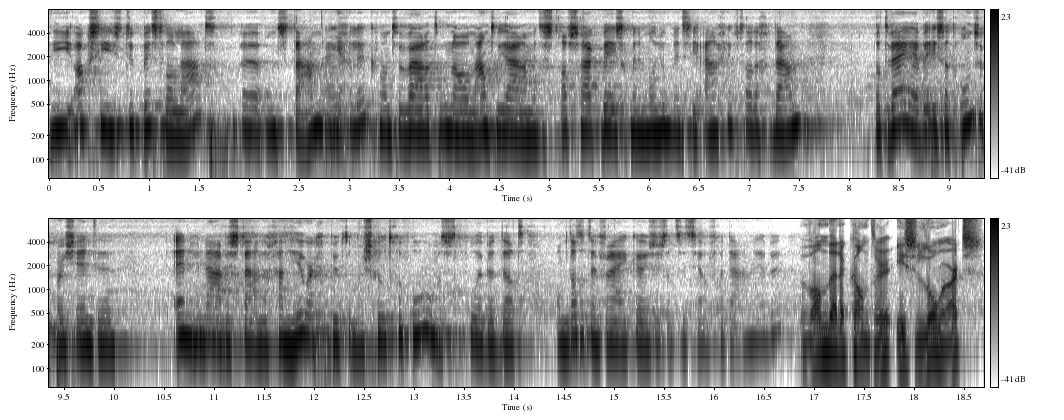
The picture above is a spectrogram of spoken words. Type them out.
die actie is natuurlijk best wel laat eh, ontstaan eigenlijk. Want we waren toen al een aantal jaren met de strafzaak bezig met een miljoen mensen die aangifte hadden gedaan. Wat wij hebben is dat onze patiënten en hun nabestaanden gaan heel erg gebukt om hun schuldgevoel. Omdat ze het gevoel hebben dat, omdat het een vrije keuze is, dat ze het zelf gedaan hebben. Wanda de Kanter is longarts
